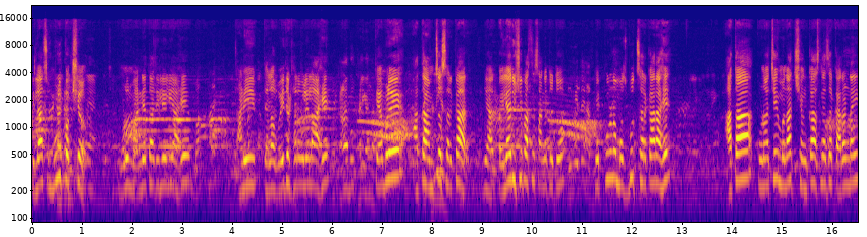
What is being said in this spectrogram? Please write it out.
तिलाच मूळ पक्ष म्हणून मान्यता दिलेली आहे आणि त्याला वैध ठरवलेलं आहे. त्यामुळे आता आमचं सरकार मी पहिल्या दिवशीपासून सांगत होतो हे पूर्ण मजबूत सरकार आहे. आता कुणाच्याही मनात शंका असण्याचं कारण नाही.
